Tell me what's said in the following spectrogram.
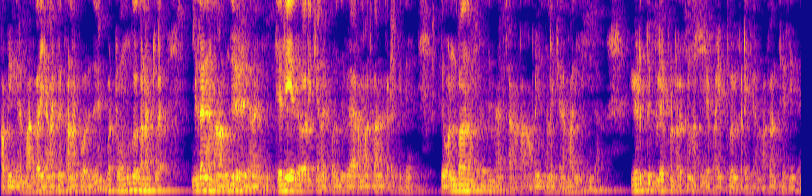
அப்படிங்கிற மாதிரி தான் எனக்கு கணக்கு வருது. பட் உங்கள் கணக்கில் இல்லைங்க நான் வந்து எனக்கு தெரியிற வரைக்கும் எனக்கு வந்து வேறு மாதிரி தான் கிடைக்குது. இது ஒன்பதாம் நம்பர் எது மேட்ச் ஆகலாம் அப்படின்னு நினைக்கிற மாதிரி இருந்தால் எடுத்து ப்ளே பண்ணுறதுக்கு நிறைய வாய்ப்புகள் கிடைக்கிற மாதிரி தான் தெரியுது.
